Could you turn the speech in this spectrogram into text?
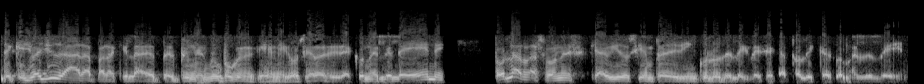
de que yo ayudara para que el primer grupo con el que negociara sería con el LN, por las razones que ha habido siempre de vínculos de la Iglesia Católica con el LN,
